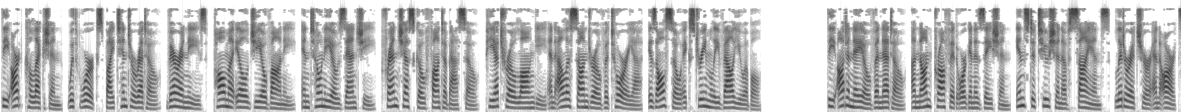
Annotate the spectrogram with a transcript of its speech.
The art collection, with works by Tintoretto, Veronese, Palma il Giovane, Antonio Zanchi, Francesco Fontebasso, Pietro Longhi and Alessandro Vittoria, is also extremely valuable. The Ateneo Veneto, a non-profit organization, institution of science, literature and arts,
